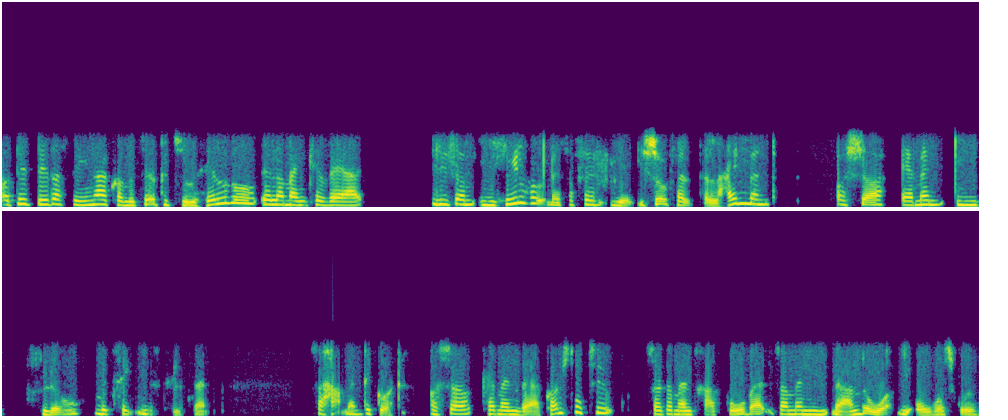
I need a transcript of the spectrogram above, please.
Og det er det, der senere er kommet til at betyde helvede, eller man kan være ligesom i helhed med sig selv i, i såkaldt alignment, og så er man i flow med tingens tilstand. Så har man det godt. Og så kan man være konstruktiv, så kan man træffe gode valg, så er man med andre ord i overskud.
